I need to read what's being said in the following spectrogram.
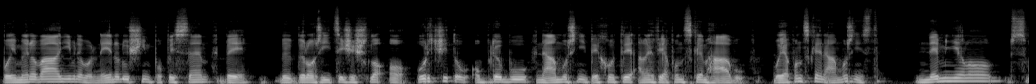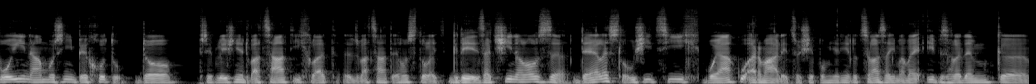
pojmenováním nebo nejjednodušším popisem by, by bylo říci, že šlo o určitou obdobu námořní pěchoty, ale v japonském hávu. Bo japonské námořnictvo nemělo svoji námořní pěchotu do přibližně 20. let 20. století, kdy začínalo z déle sloužících vojáků armády, což je poměrně docela zajímavé i vzhledem k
